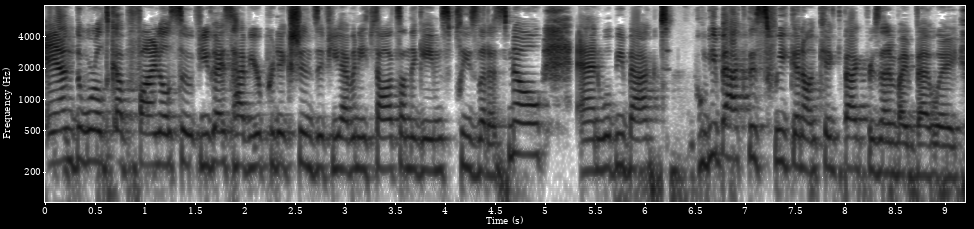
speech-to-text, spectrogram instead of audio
and the World Cup final. So if you guys have your predictions, if you have any thoughts on the games, please let us know. And we'll be back. We'll be back this weekend on Kicked Back presented by Betway.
